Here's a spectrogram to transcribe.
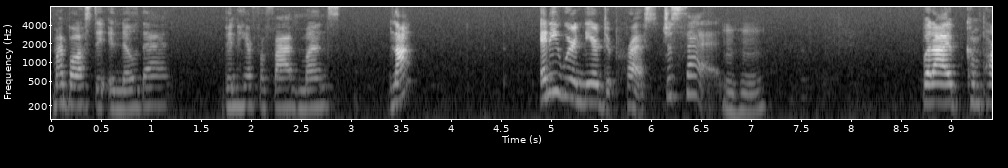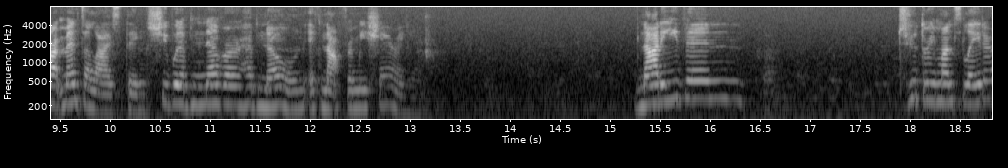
My boss didn't know that. Been here for five months. Not anywhere near depressed, just sad. Mm-hmm. But I compartmentalized things. She would have never have known if not for me sharing it. Not even two, three months later,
